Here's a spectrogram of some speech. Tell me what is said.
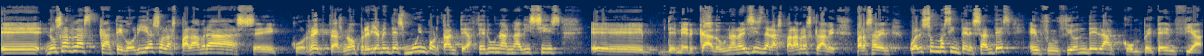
Eh, no usar las categorías o las palabras eh, correctas, ¿no? Previamente es muy importante hacer un análisis eh, de mercado, un análisis de las palabras clave para saber cuáles son más interesantes en función de la competencia,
